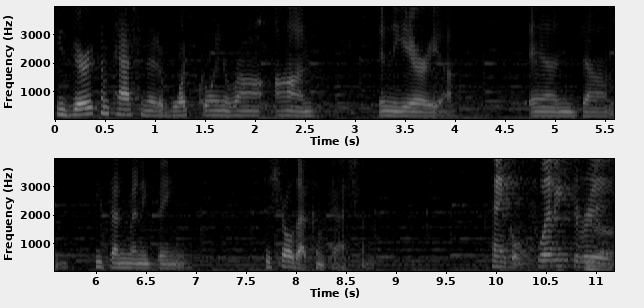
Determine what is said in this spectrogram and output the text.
He's very compassionate of what's going on in the area, and um, he's done many things to show that compassion. Henkels, 23. Yeah.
